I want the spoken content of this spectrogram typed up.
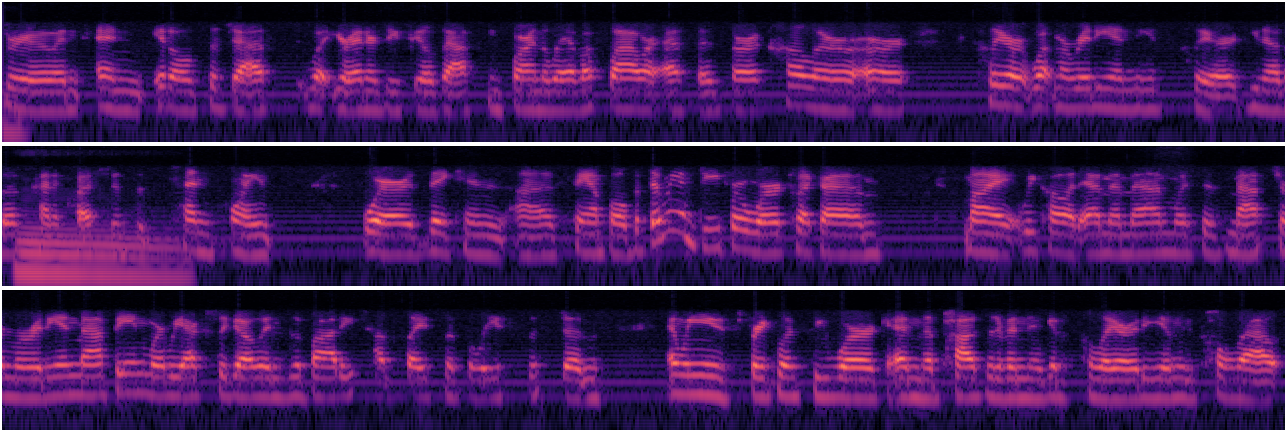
through and, and it'll suggest what your energy field's asking for in the way of a flower essence or a color or clear what meridian needs cleared. You know, those kind of questions. It's 10 points where they can uh, sample. But then we have deeper work like um, my we call it MMM, which is Master Meridian Mapping, where we actually go into the body templates of belief systems and we use frequency work and the positive and negative polarity, and we pull out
